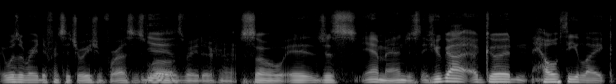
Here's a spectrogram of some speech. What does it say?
it was a very different situation for us as well. Yeah, well. it's very different. So it just yeah, man. Just if you got a good, healthy like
